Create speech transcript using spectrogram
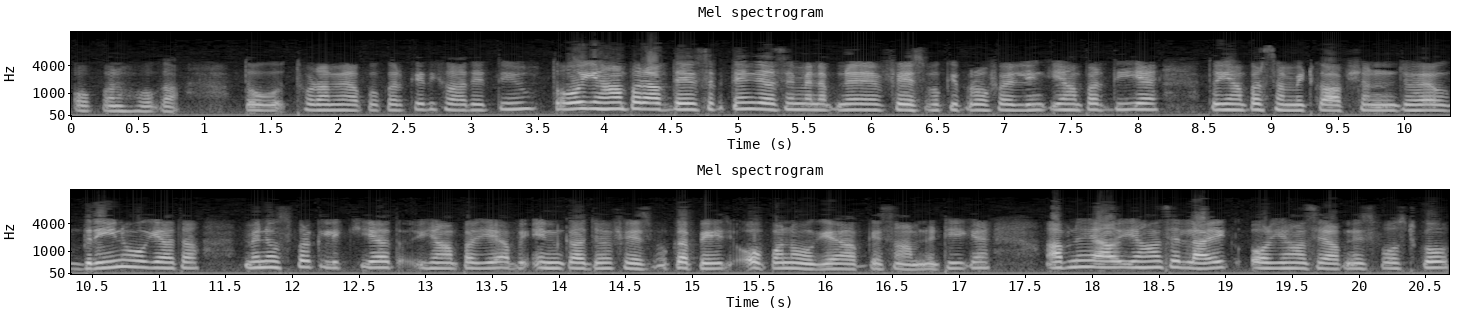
اوپن ہوگا۔ تو تھوڑا میں آپ کو کر کے دکھا دیتی ہوں۔ تو یہاں پر آپ دیکھ سکتے ہیں، جیسے میں نے اپنے فیس بک کی پروفائل لنک یہاں پر دی ہے، تو یہاں پر سبمٹ کا آپشن جو ہے گرین ہو گیا تھا۔ میں نے اس پر کلک کیا تو یہاں پر یہ اب ان کا جو ہے فیس بک کا پیج اوپن ہو گیا آپ کے سامنے، ٹھیک ہے۔ آپ نے یہاں سے لائک اور یہاں سے آپ نے اس پوسٹ کو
